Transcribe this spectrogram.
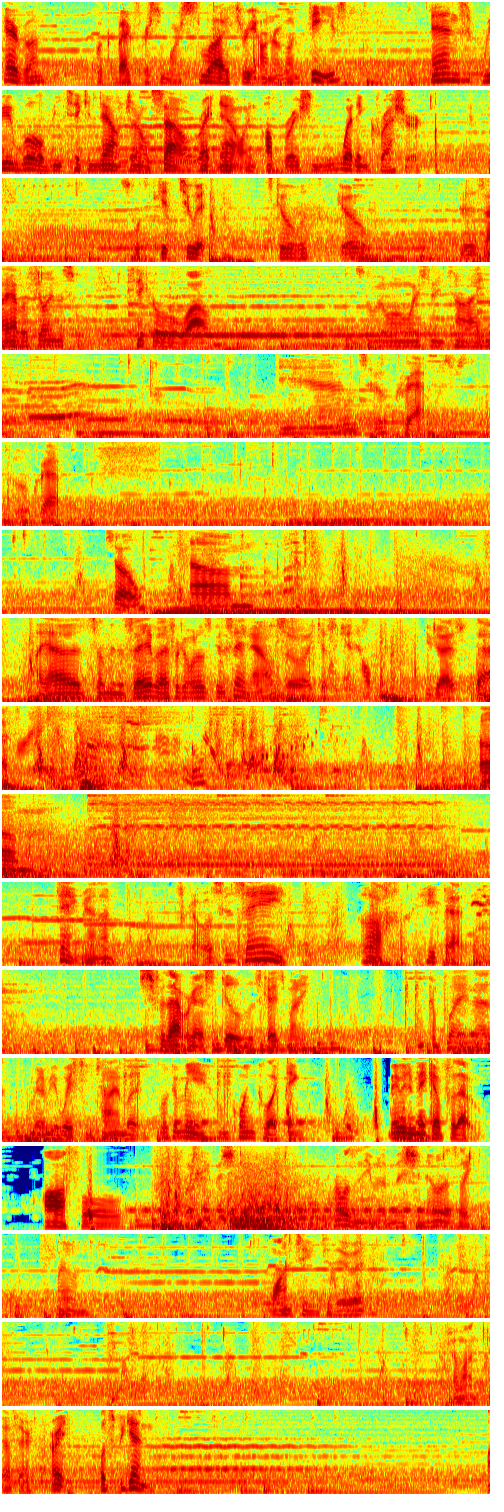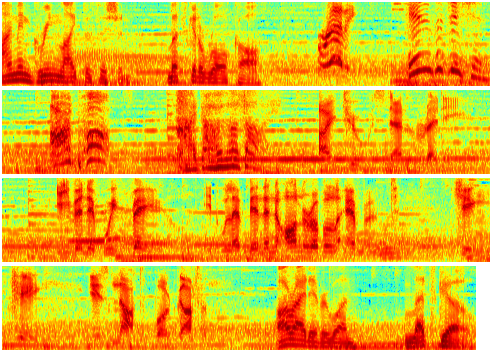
Hey everyone, welcome back for some more Sly 3 Honor Among Thieves. And we will be taking down General Tsao right now in Operation Wedding Crasher. So let's get to it. Let's go, let's go. Because I have a feeling this will take a little while. So we don't want to waste any time. And, oh crap. Oh crap. So, um, I had something to say, but I forgot what I was going to say now, so I guess I can't help you guys with that. Um, dang, man, I forgot what I was going to say. Ugh, I hate that. Just for that, we're going to steal this guy's money. I'm complaining that we're going to be wasting time, but look at me. I'm coin collecting. Maybe to make up for that awful coin collecting mission. That wasn't even a mission. That was like my own wanting to do it. Come on, get up there. Alright, let's begin. I'm in green light position. Let's get a roll call. Ready! In position. I'm pumped! I too stand ready. Even if we fail, it will have been an honorable effort. Jing King is not forgotten. All right, everyone. Let's go.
